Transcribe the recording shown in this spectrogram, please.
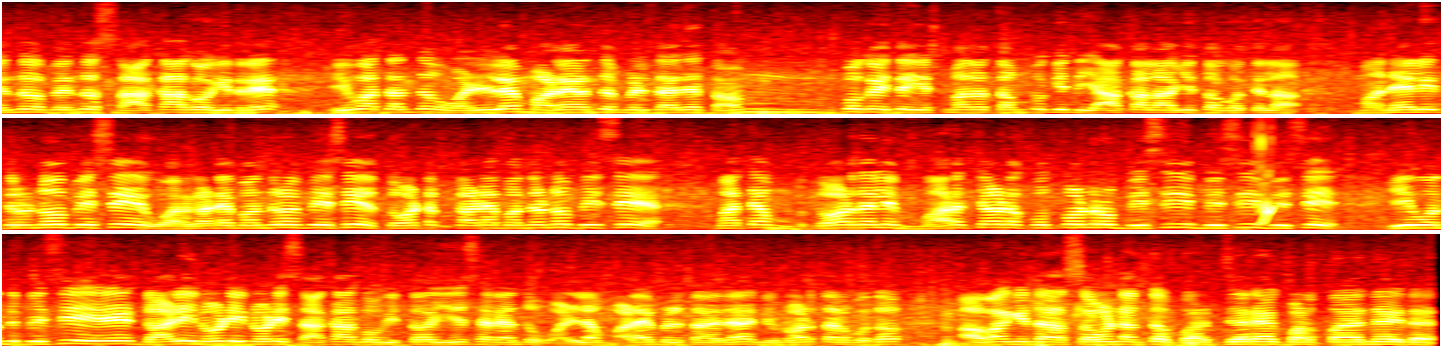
ಬೆಂದು ಬೆಂದು ಸಾಕಾಗೋಗಿದ್ರಿ. ಇವತ್ತಂತೂ ಒಳ್ಳೆ ಮಳೆ ಅಂತೂ ಇದೆ. ತಂಪಗೈತೆ, ಇಷ್ಟು ಮಾತ್ರ ತಂಪಗಿದ್ದು ಯಾಕಾಲ ಆಗಿತ್ತೋ ಗೊತ್ತಿಲ್ಲ. ಮನೇಲಿದ್ರೂ ಬಿಸಿ, ಹೊರಗಡೆ ಬಂದರೂ ಬಿಸಿ, ತೋಟದ ಕಡೆ ಬಂದ್ರೂ ಬಿಸಿ, ಮತ್ತೆ ತೋಟದಲ್ಲಿ ಮರದ ಕೂತ್ಕೊಂಡ್ರು ಬಿಸಿ ಬಿಸಿ ಬಿಸಿ. ಈ ಒಂದು ಬಿಸಿ ಗಾಳಿ ನೋಡಿ ನೋಡಿ ಸಾಕಾಗೋಗಿತ್ತು. ಈ ಸರಿ ಅಂತೂ ಒಳ್ಳೆ ಮಳೆ ಬೀಳ್ತಾ ಇದೆ. ನೀವು ನೋಡ್ತಾ ಇರ್ಬೋದು ಅವಾಗಿಂದ ಸೌಂಡ್ ಅಂತೂ ಭರ್ಜರಿಯಾಗಿ ಬರ್ತಾನೆ ಇದೆ.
